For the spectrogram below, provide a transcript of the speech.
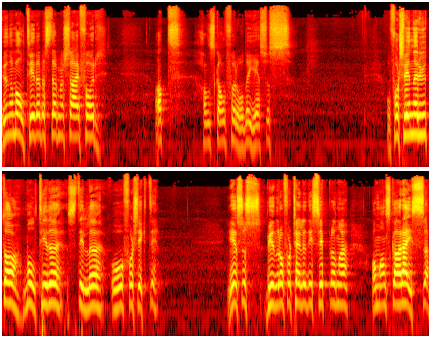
under måltidet bestemmer seg for at han skal forråde Jesus. Og forsvinner ut av måltidet stille og forsiktig. Jesus begynner å fortelle disiplene om han skal reise,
